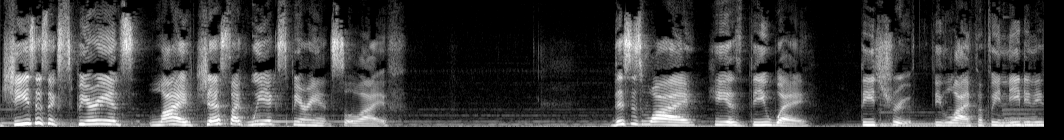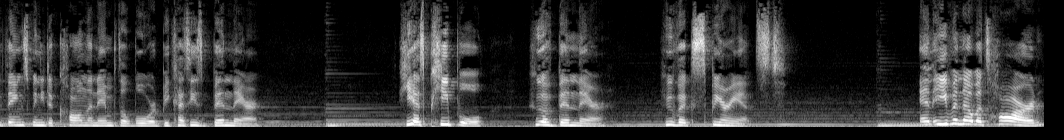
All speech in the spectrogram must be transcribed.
Jesus experienced life just like we experienced life. This is why he is the way, the truth, the life. If we need any things, we need to call in the name of the Lord because he's been there. He has people who have been there, who've experienced. And even though it's hard,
